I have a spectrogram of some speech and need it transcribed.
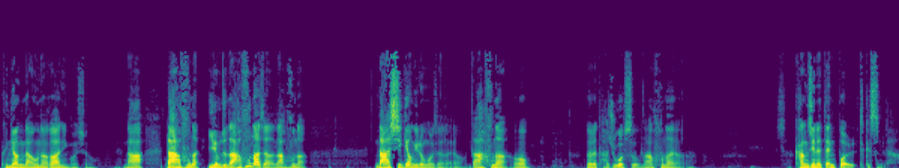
그냥 나훈아가 아닌 거죠. 나 나훈아 이름도 나훈아잖아. 나훈아. 나시경 이런 거잖아요. 나훈아. 어? 너네 다 죽었어. 나훈아야. 자, 강진의 땡벌 듣겠습니다.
